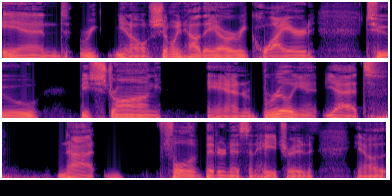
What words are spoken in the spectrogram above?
and, re, you know, showing how they are required to be strong and brilliant, yet not full of bitterness and hatred. You know,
